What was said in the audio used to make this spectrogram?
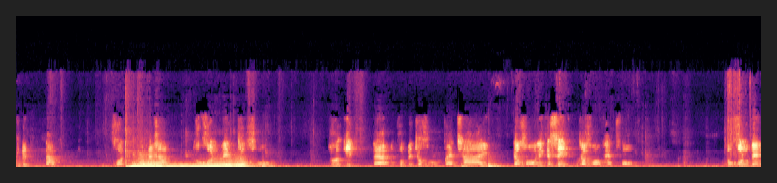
ที่เป็นผู้นำคนนะครับ ทุกคนเป็นเจ้าของ นะครับทุกคนเป็นเจ้าของแฟรนไชส์เจ้าของลิขสิทธิ์เจ้าของแพลตฟอร์มทุกคนเป็น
